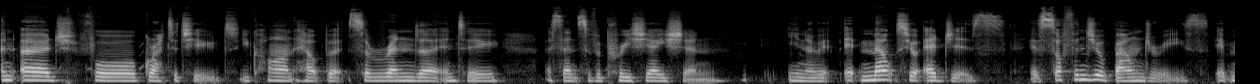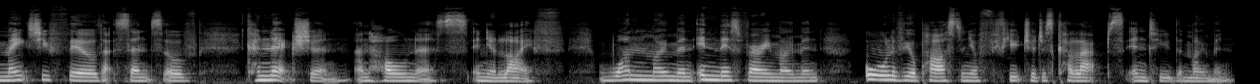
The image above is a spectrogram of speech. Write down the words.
an urge for gratitude. You can't help but surrender into a sense of appreciation. You know, it, it melts your edges, it softens your boundaries, it makes you feel that sense of connection and wholeness in your life one moment, in this very moment, all of your past and your future just collapse into the moment.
